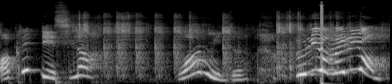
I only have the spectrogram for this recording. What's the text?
Akrep diye silah var mıydı? Ölüyorum ölüyorum.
